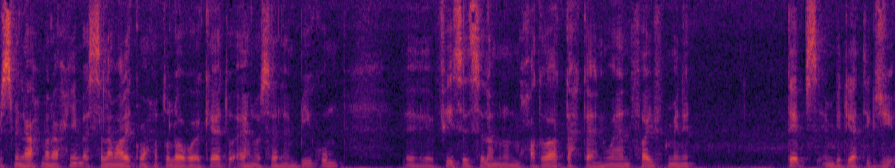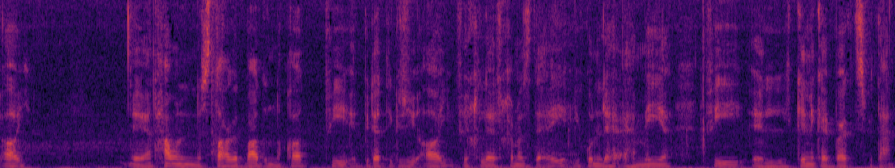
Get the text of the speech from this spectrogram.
بسم الله الرحمن الرحيم. السلام عليكم ورحمة الله وبركاته. أهلا وسهلا بكم. آه، في سلسلة من المحاضرات تحت عنوان 5 minute tips in pediatric GI آه، هنحاول نستعرض بعض النقاط في ال pediatric GI في خلال خمس دقايق يكون لها أهمية في ال clinical practice بتاعنا.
